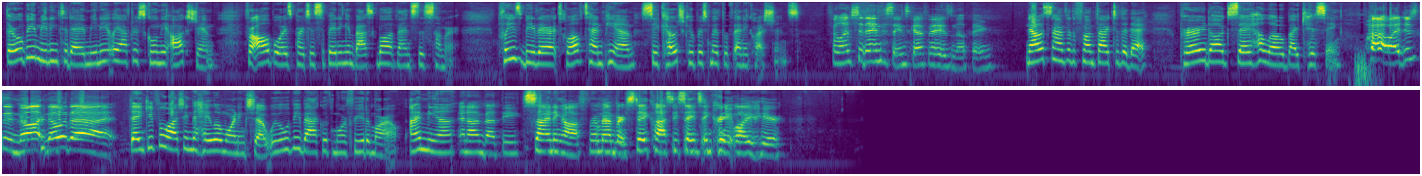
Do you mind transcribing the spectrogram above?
There will be a meeting today immediately after school in the Ox Gym for all boys participating in basketball events this summer. Please be there at 12:10 p.m. See Coach Coopersmith with any questions. For lunch today in the Saints Cafe is nothing. Now it's time for the fun fact of the day. Prairie dogs say hello by kissing. Wow, I just did not know that. Thank you for watching the Halo Morning Show. We will be back with more for you tomorrow. I'm Mia. And I'm Bethy. Signing off. Remember, stay classy, Saints, and create while you're here.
